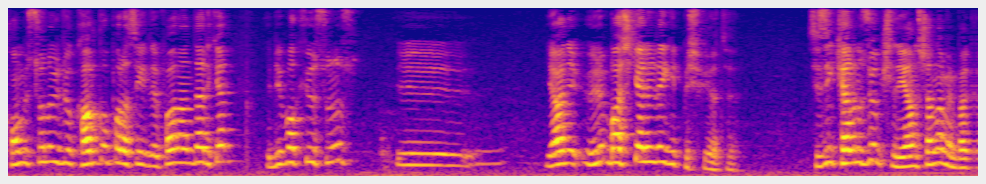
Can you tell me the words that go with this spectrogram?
komisyonuydu, kargo parasıydı falan derken e, bir bakıyorsunuz e, yani ürün başka yerlere gitmiş fiyatı. Sizin karınız yok şimdi yanlış anlamayın. Bak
